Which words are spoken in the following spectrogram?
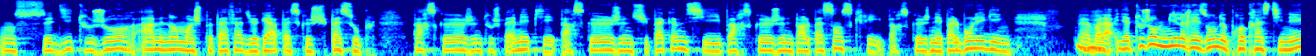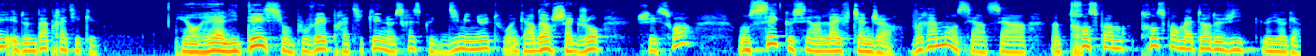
On se dit toujours ah mais non moi je peux pas faire de yoga parce que je suis pas souple, parce que je ne touche pas mes pieds, parce que je ne suis pas comme si, parce que je ne parle pas sanskrit, parce que je n'ai pas le bon legging. Euh, mhm. voilà, il y a toujours mille raisons de procrastiner et de ne pas pratiquer. Et en réalité, si on pouvait pratiquer ne serait-ce que 10 minutes ou un quart d'heure chaque jour chez soi, on sait que c'est un life changer. Vraiment, c'est un, un, un transformateur de vie, le yoga.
